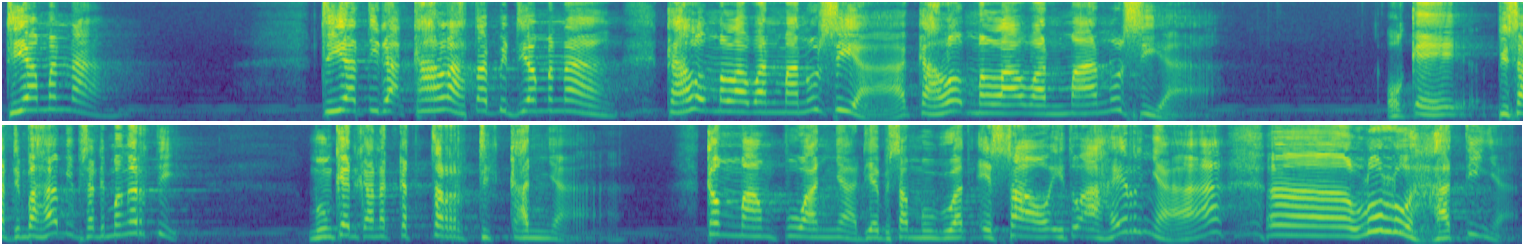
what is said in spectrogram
Dia menang. Dia tidak kalah tapi dia menang. Kalau melawan manusia, kalau melawan manusia, Oke, bisa dipahami, bisa dimengerti. Mungkin karena kecerdikannya, kemampuannya, dia bisa membuat Esau itu akhirnya uh, luluh hatinya.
